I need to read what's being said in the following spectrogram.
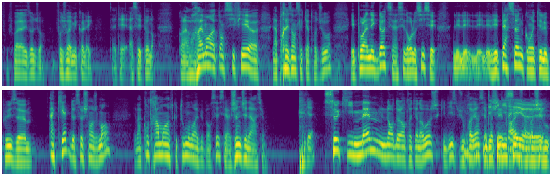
Il faut que je sois là les autres jours. Il faut que je sois avec mes collègues. Ça a été assez étonnant qu'on a vraiment intensifié euh, la présence les quatre autres jours. Et pour l'anecdote, c'est assez drôle aussi, c'est les, personnes qui ont été le plus euh, inquiètes de ce changement, et eh ben, contrairement à ce que tout le monde aurait pu penser, c'est la jeune génération. Ceux qui, même lors de l'entretien d'embauche, qui disent, je vous préviens, c'est pas, définissez, pas chez vous.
